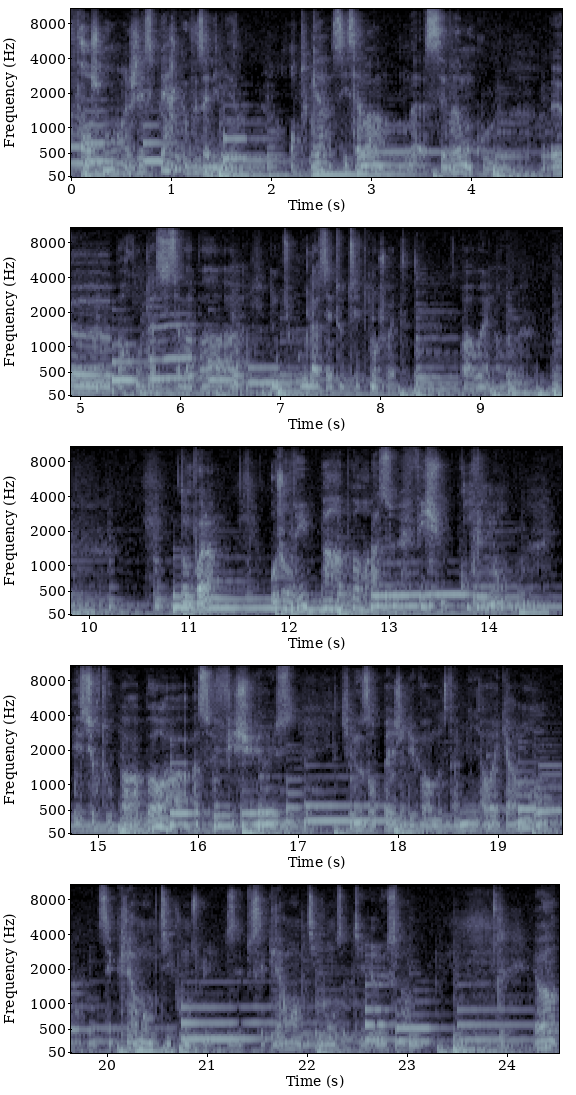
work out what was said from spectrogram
Franchement, j'espère que vous allez bien. En tout cas, si ça va, bah, c'est vraiment cool. Euh, par contre là, si ça va pas, euh, du coup là, c'est tout de suite mon chouette. Ouais, ouais, non. Donc voilà. Aujourd'hui, par rapport à ce fichu confinement et surtout par rapport à, ce fichu virus qui nous empêche d'aller voir notre famille. Ah ouais, carrément. Hein. C'est clairement un petit con, lui. C'est clairement un petit con, ce petit virus là. Et ben,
